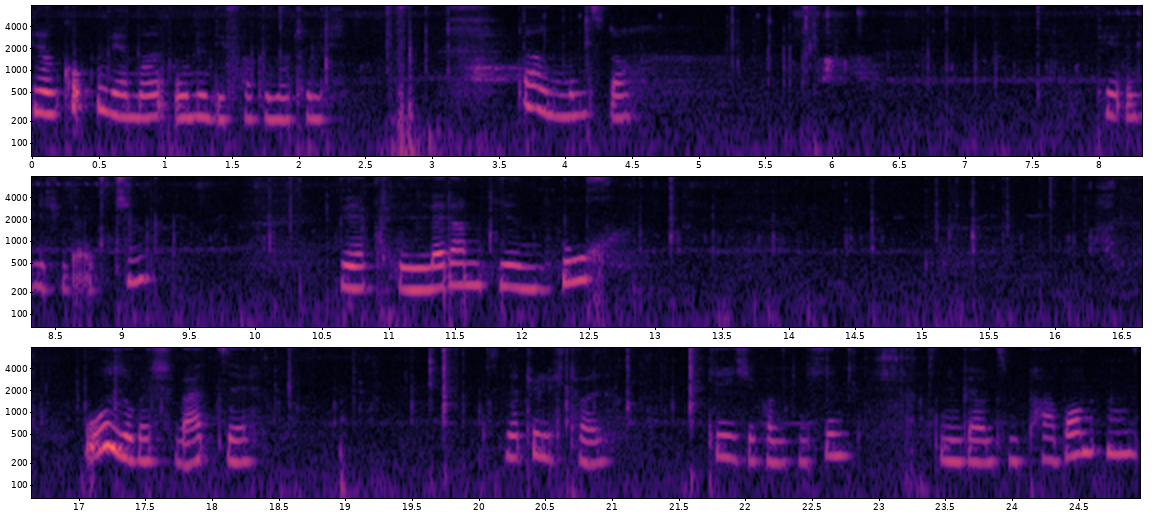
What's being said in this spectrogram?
Hier, dann gucken wir mal ohne die Fackel natürlich. Da, ein Monster. Okay, endlich wieder Action. Wir klettern hier hoch. Oh, sogar schwarze. Das ist natürlich toll. Okay, hier kommt nicht hin. Jetzt nehmen wir uns ein paar Bomben.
